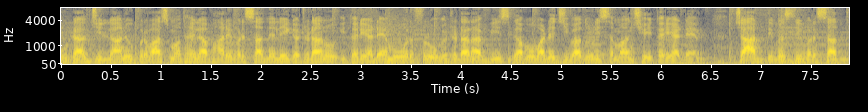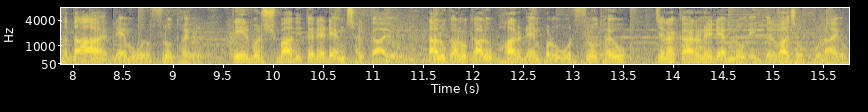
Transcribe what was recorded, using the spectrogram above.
બોટાદ જિલ્લા અને ઉપરવાસમાં થયેલા ભારે વરસાદને લઈ ગઢડાનો ઇતરિયા ડેમ ઓવરફ્લો. ગઢડાના વીસ ગામો માટે જીવાદોરી સમાન છે ઇતરિયા ડેમ. ચાર દિવસથી વરસાદ થતા ડેમ ઓવરફ્લો થયો. તેર વર્ષ બાદ ઇતરિયા ડેમ છલકાયો. તાલુકાનો કાળુભાર ડેમ પણ ઓવરફ્લો થયો, જેના કારણે ડેમનો એક દરવાજો ખોલાયો.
